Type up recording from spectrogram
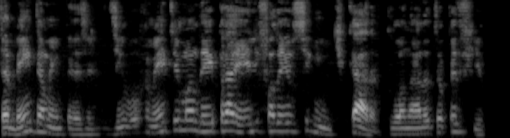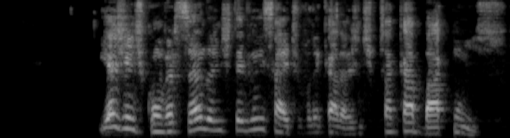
também de uma empresa de desenvolvimento, e mandei para ele e falei o seguinte, cara, clonaram teu perfil. E a gente conversando, a gente teve um insight. Eu falei, cara, a gente precisa acabar com isso.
